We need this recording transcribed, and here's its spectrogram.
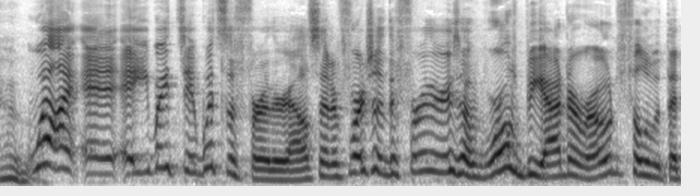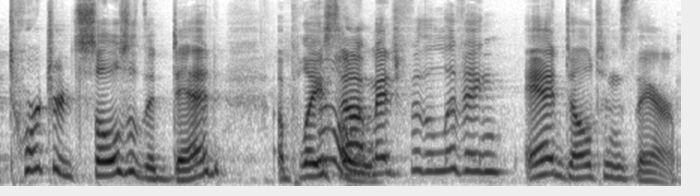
Well, I, I, you might say, What's the further, Alison? Unfortunately, the further is a world beyond our own filled with the tortured souls of the dead, a place not Oh. meant for the living, and Dalton's there.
